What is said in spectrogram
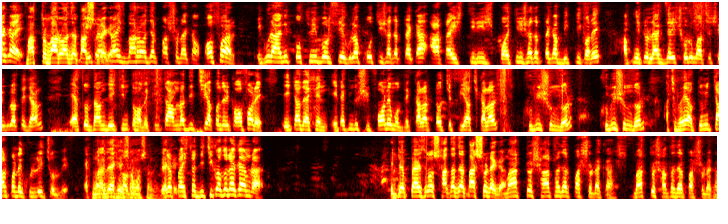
টাকায়? মাত্র বারো হাজার পাঁচশো টাকা। প্রাইস বারো হাজার পাঁচশো টাকা। অফার এগুলো আমি প্রথমেই বলছি এগুলো পঁচিশ হাজার টাকা আঠাইশ তিরিশ পঁয়ত্রিশ হাজার টাকা বিক্রি করে। আপনি একটু লাক্সারি শোরুম আছে সেগুলোতে যান এত দাম দিয়ে কিনতে হবে। কিন্তু আমরা দিচ্ছি আপনাদেরকে অফারে এটা দেখেন এটা কিন্তু শিফনের মধ্যে কালারটা হচ্ছে পেঁয়াজ কালার খুবই সুন্দর খুবই সুন্দর। আচ্ছা ভাইয়া তুমি চার পাটে খুললেই চলবে এক না দেখে খুলতে হবে না। সমস্যা নেই দেখে। প্রাইসটা দিচ্ছি কত টাকা আমরা? এটা প্রাইস হলো সাত হাজার পাঁচশো টাকা। মাত্র সাত হাজার পাঁচশো টাকা মাত্র সাত হাজার পাঁচশো টাকা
